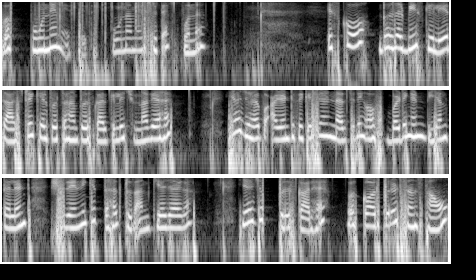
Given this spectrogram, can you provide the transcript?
वह पुणे में स्थित है। पूना में स्थित है, पुणे। इसको 2020 के लिए राष्ट्रीय खेल प्रोत्साहन पुरस्कार के लिए चुना गया है। यह जो है, वो identification and nurturing of budding and young talent श्रेणी के तहत प्रदान किया जाएगा। यह जो पुरस्कार है, वह कॉरपोरेट संस्थाओं,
